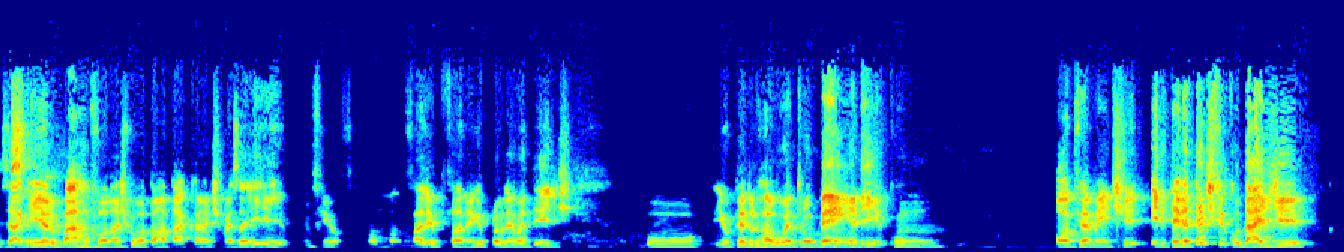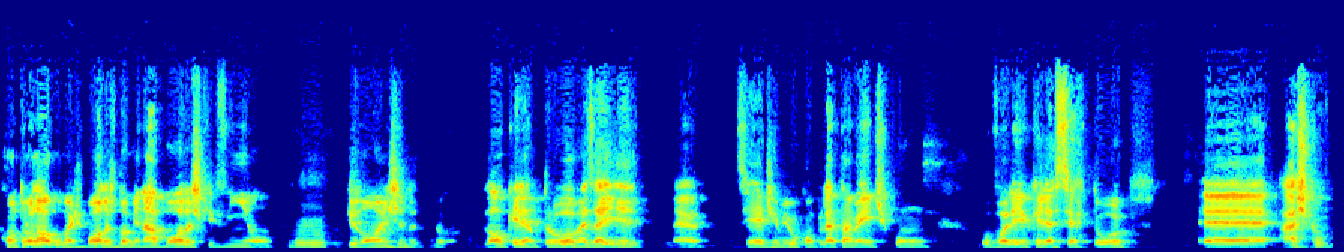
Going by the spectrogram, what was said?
zagueiro Sim. barra volante para botar um atacante? Mas aí, enfim, eu falei pro Flamengo, é problema deles. O, e o Pedro Raul entrou bem ali, com. Obviamente, ele teve até dificuldade de controlar algumas bolas, dominar bolas que vinham uhum. de longe do, do, logo que ele entrou, mas aí né, se redimiu completamente com o voleio que ele acertou. É, acho que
